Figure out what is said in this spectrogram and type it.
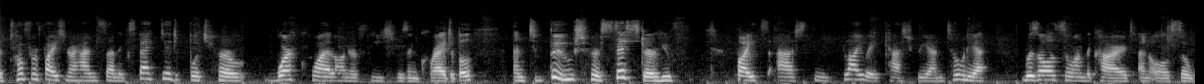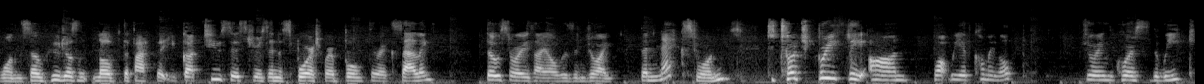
a tougher fight in her hands than expected, but her work while on her feet was incredible. And to boot, her sister, who f- fights at the flyweight category, Antonia, was also on the card and also won. So who doesn't love the fact that you've got two sisters in a sport where both are excelling? Those stories I always enjoy. The next one, to touch briefly on what we have coming up during the course of the week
